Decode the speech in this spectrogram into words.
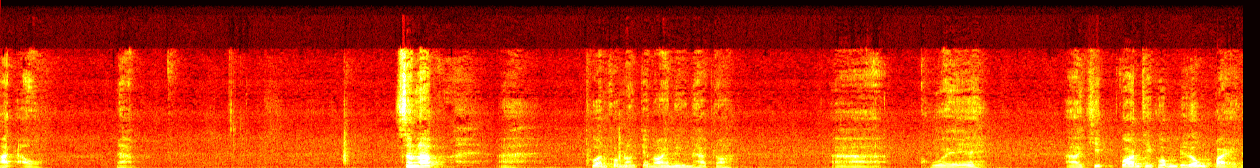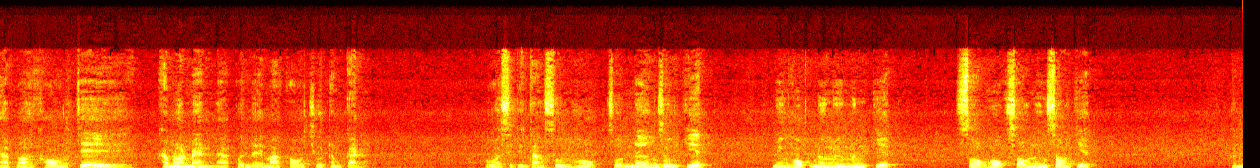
ฮัดเอานะครับสำหรับอ่า ทวนความหลังจะหน่อยหนึ่งนะครับเนาะหวยคลิปก่อนที่ผมได้ลงไปนะครับเนาะของเจคำนวณแม่นนะครับเพิ่นได้มากเก้าชุดน้ำกันเพราะว่าสิเป็นทั้งศูนย์หกศูนย์หนึ่งศูนย์เจ็ดหนึ่งหกหนึ่งหนึ่งหนึ่งเจ็ดสองหกสองหนึ่งสองเจ็ดเพิ่น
